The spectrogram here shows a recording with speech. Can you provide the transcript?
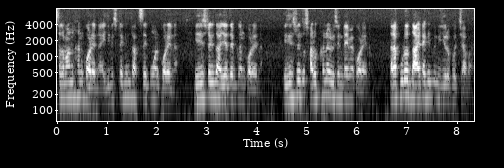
সালমান খান করে না। এই জিনিসটা কিন্তু অক্ষয় কুমার করে না। এই জিনিসটা কিন্তু অজয় দেবগান করে না। এই জিনিসটা কিন্তু শাহরুখ খানও রিসেন্ট টাইমে করে না। তারা পুরো দায়টা কিন্তু নিজের উপর চাপায়।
